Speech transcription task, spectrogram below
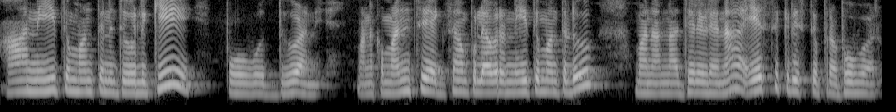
ఆ నీతిమంతుని జోలికి పోవద్దు అని. మనకు మంచి ఎగ్జాంపుల్ ఎవరు? నీతిమంతుడు మన నజరుడైన ఏసుక్రీస్తు ప్రభువారు.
